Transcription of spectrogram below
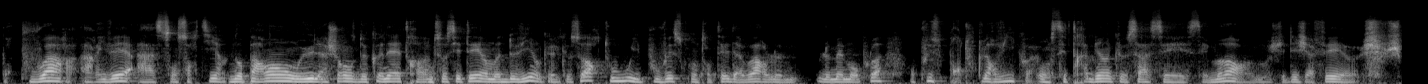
pour pouvoir arriver à s'en sortir. Nos parents ont eu la chance de connaître une société, mode de vie en quelque sorte, où ils pouvaient se contenter d'avoir le, même emploi, en plus pour toute leur vie. Quoi. On sait très bien que ça, c'est mort. Moi, j'ai déjà fait, euh, je,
